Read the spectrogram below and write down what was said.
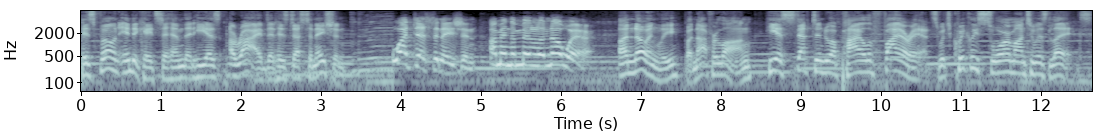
His phone indicates to him that he has arrived at his destination. What destination? I'm in the middle of nowhere. Unknowingly, but not for long, he has stepped into a pile of fire ants, which quickly swarm onto his legs.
